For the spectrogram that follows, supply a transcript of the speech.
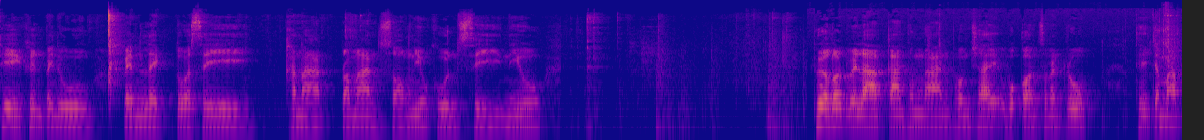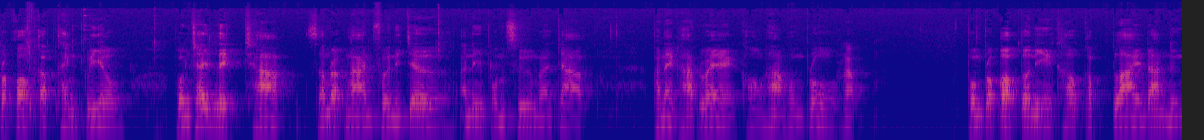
ที่ขึ้นไปดูเป็นเหล็กตัว C ขนาดประมาณ 2 นิ้วคูณ 4 นิ้ว พื่อลดเวลาการทำงาน ผมใช้อุปกรณ์สำเร็จรูปที่จะมาประกอบกับแท่งเกลียว ผมใช้เหล็กฉากสำหรับงานเฟอร์นิเจอร์ อันนี้ผมซื้อมาจากแผนกฮาร์ดแวร์ของห้างโฮมโปรครับ ผมประกอบตัวนี้เข้ากับปลายด้านหนึ่ง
